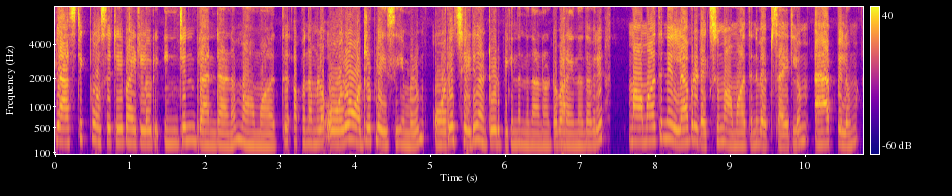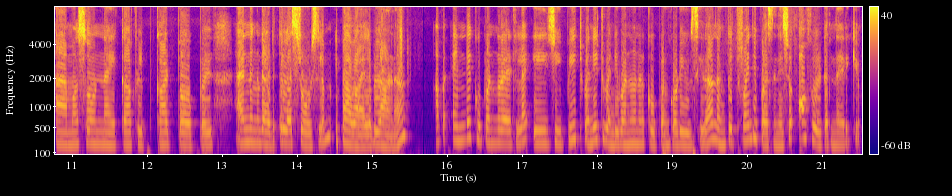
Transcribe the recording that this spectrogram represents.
പ്ലാസ്റ്റിക് പോസിറ്റീവ് ആയിട്ടുള്ള ഒരു ഇന്ത്യൻ ബ്രാൻഡാണ് മാമാത്ത് അപ്പോൾ നമ്മൾ ഓരോ ഓർഡർ പ്ലേസ് ചെയ്യുമ്പോഴും ഓരോ ചെടി നട്ടുപിടിപ്പിക്കുന്നുണ്ടെന്നാണ് കേട്ടോ പറയുന്നത് അവർ മാമാത്തിന്റെ എല്ലാ പ്രൊഡക്ട്സും മാമാത്തിന്റെ വെബ്സൈറ്റിലും ആപ്പിലും ആമസോൺ നൈക്ക ഫ്ലിപ്കാർട്ട് പേർപ്പിൾ ആൻഡ് നിങ്ങളുടെ അടുത്തുള്ള സ്റ്റോഴ്സിലും ഇപ്പോൾ അവൈലബിൾ ആണ്. അപ്പോൾ എന്റെ കൂപ്പൺ കോഡ് ആയിട്ടുള്ള A G P twenty twenty one എന്ന കൂപ്പൺ കോഡ് യൂസ് ചെയ്താൽ നിങ്ങൾക്ക് ട്വന്റി പെർസെന്റേജ് ഓഫ് കിട്ടുന്നതായിരിക്കും.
